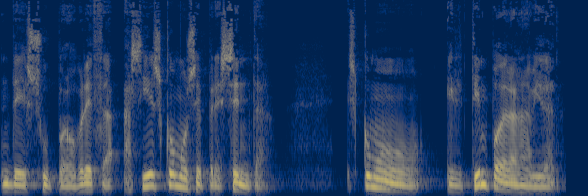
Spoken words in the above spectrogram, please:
de su pobreza. Así es como se presenta. Es como el tiempo de la Navidad.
